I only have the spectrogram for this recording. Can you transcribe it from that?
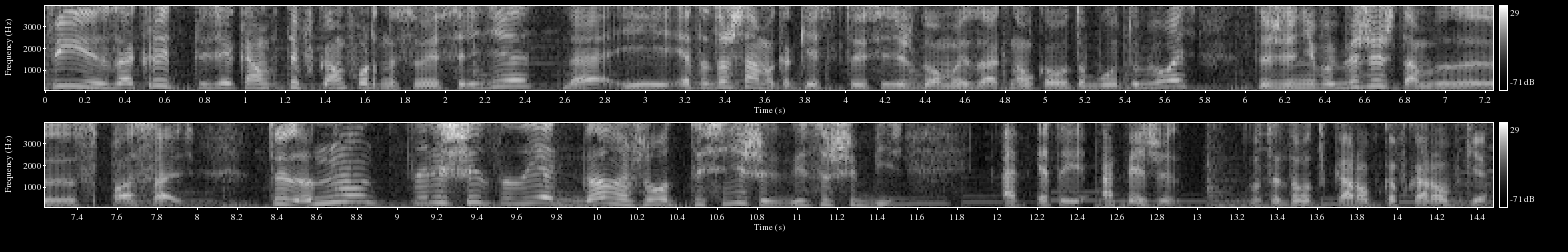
ты закрыт, ты, ты в комфортной своей среде, да, и это то же самое, как если ты сидишь дома и за окном кого-то будет убивать, ты же не побежишь там э, спасать. Ты, ну, решится, я, главное, что вот ты сидишь и, и зашибись. А это, опять же, вот эта вот коробка в коробке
